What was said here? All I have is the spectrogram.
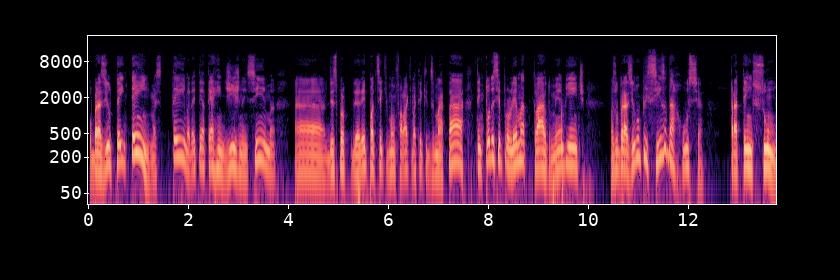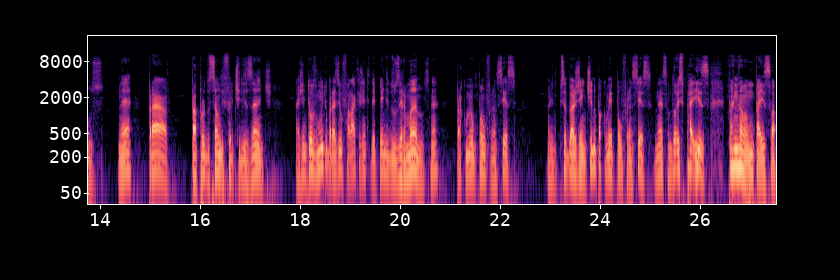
O Brasil tem? Tem, mas tem, mas daí tem a terra indígena em cima, ah, daí pode ser que vão falar que vai ter que desmatar. Tem todo esse problema, claro, do meio ambiente. Mas o Brasil não precisa da Rússia para ter insumos né, para a produção de fertilizante. A gente ouve muito o Brasil falar que a gente depende dos hermanos né, para comer um pão francês. A gente precisa do argentino para comer pão francês, né? São dois países, mas não um país só.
